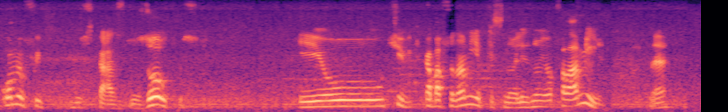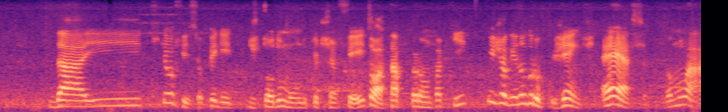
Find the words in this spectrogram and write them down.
como eu fui nos casos dos outros, eu tive que acabar falando a minha, porque senão eles não iam falar a minha, né? Daí, o que, que eu fiz? Eu peguei de todo mundo que eu tinha feito, ó, tá pronto aqui, e joguei no grupo. Gente, é essa, vamos lá.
